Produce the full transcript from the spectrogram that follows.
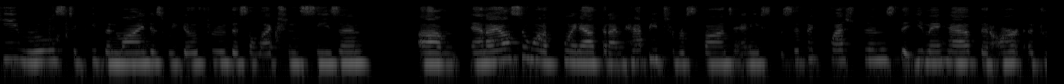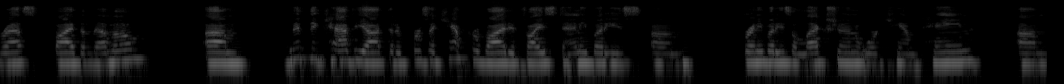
key rules to keep in mind as we go through this election season. Um, and I also want to point out that I'm happy to respond to any specific questions that you may have that aren't addressed by the memo. Um, with the caveat that, of course, I can't provide advice to anybody's, um, for anybody's election or campaign. Um,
